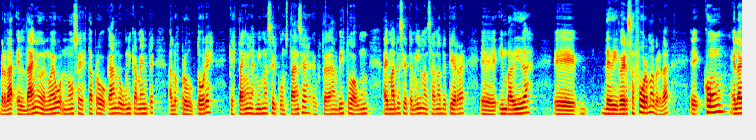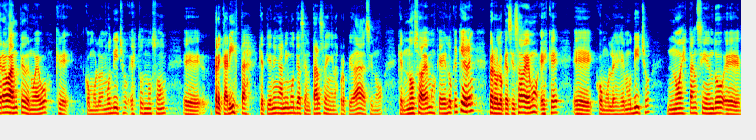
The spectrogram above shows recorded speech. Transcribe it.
¿verdad? El daño de nuevo no se está provocando únicamente a los productores que están en las mismas circunstancias. Eh, ustedes han visto, aún hay más de 7.000 manzanas de tierra eh, invadidas eh, de diversa forma, ¿verdad? con el agravante, de nuevo, que, como lo hemos dicho, estos no son precaristas que tienen ánimos de asentarse en las propiedades, sino que no sabemos qué es lo que quieren, pero lo que sí sabemos es que, como les hemos dicho, no están siendo, eh,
